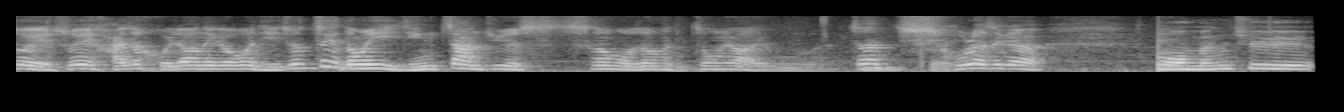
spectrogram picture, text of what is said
对，所以还是回到那个问题，就这东西已经占据生活中很重要的一部分。这除了这个，我们去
